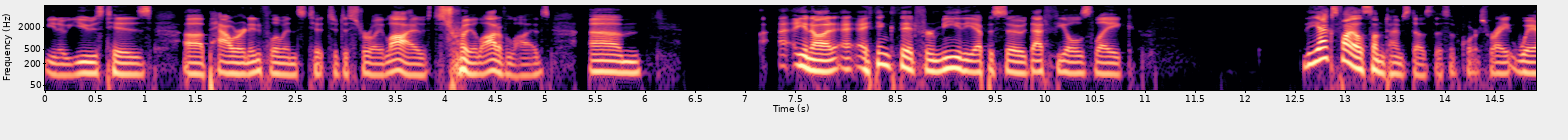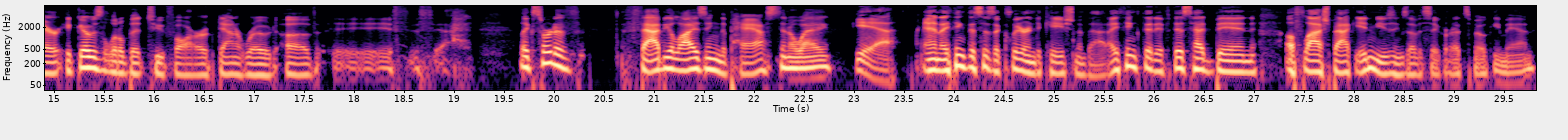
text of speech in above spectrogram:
you know, used his uh, power and influence to to destroy lives, destroy a lot of lives. Um, I, you know, I, I think that for me, the episode that feels like the X Files sometimes does this, of course, right? Where it goes a little bit too far down a road of, if, if, uh, like, sort of fabulizing the past in a way. Yeah. And I think this is a clear indication of that. I think that if this had been a flashback in Musings of a Cigarette Smoking Man,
